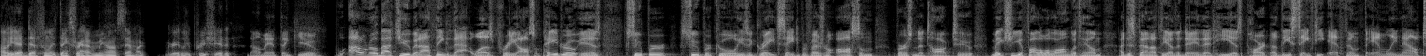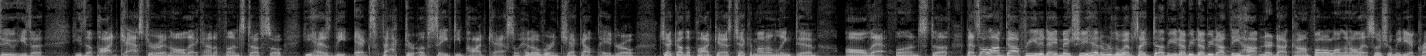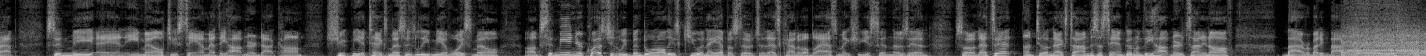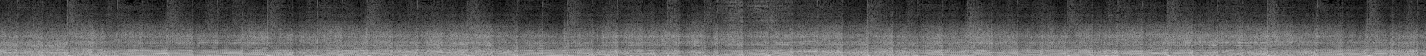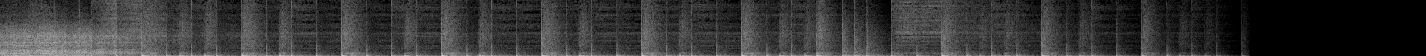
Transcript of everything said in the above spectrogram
Oh yeah, definitely. Thanks for having me on, Sam. I greatly appreciate it. No, man, thank you. Well, I don't know about you, but I think that was pretty awesome. Pedro is super, super cool. He's a great safety professional, awesome person to talk to. Make sure you follow along with him. I just found out the other day that he is part of the Safety FM family now too. He's a he's a podcaster and all that kind of fun stuff. So he has the X Factor of Safety podcast. So head over and check out Pedro. Check out the podcast. Check him out on LinkedIn all that fun stuff. That's all I've got for you today. Make sure you head over to the website, www.thehopnerd.com. Follow along on all that social media crap. Send me an email to sam at thehopnerd.com. Shoot me a text message. Leave me a voicemail. Um, send me in your questions. We've been doing all these Q&A episodes, so that's kind of a blast. Make sure you send those in. So that's it. Until next time, this is Sam Goodman, The Hop Nerd, signing off. Bye, everybody. Bye.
